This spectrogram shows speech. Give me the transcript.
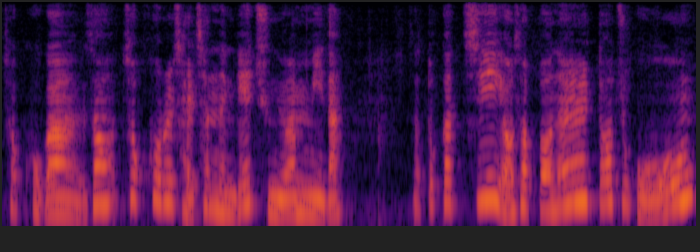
첫 코가. 그래서 첫 코를 잘 찾는 게 중요합니다. 그래서 똑같이 여섯 번을 떠주고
